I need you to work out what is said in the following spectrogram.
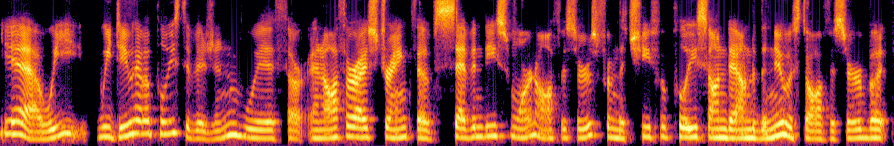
Yeah, we we do have a police division with our, an authorized strength of 70 sworn officers from the chief of police on down to the newest officer, but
